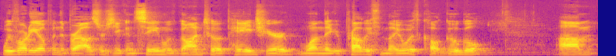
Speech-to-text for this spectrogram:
We've already opened the browser as you can see and we've gone to a page here, one that you're probably familiar with called Google. Um,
